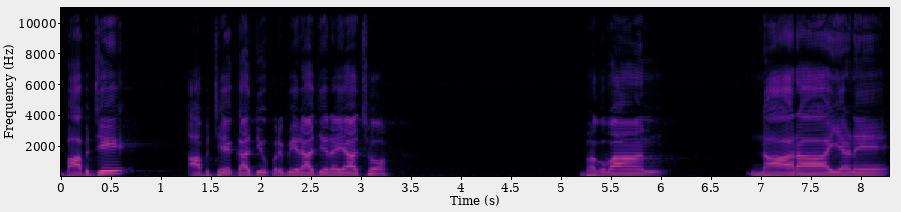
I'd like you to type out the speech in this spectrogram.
બાપજી આપ જે ગાદી ઉપર બિરાજી રહ્યા છો, ભગવાન નારાયણે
